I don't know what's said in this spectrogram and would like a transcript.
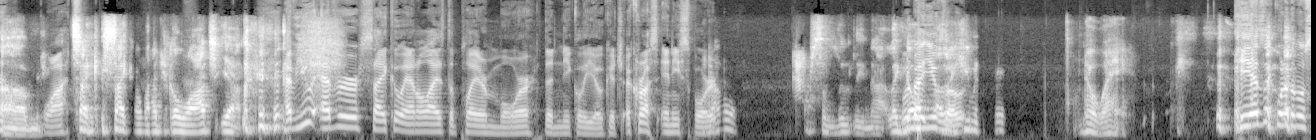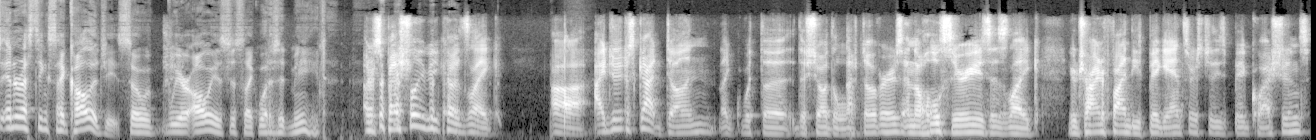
Um, Watch. psych, psychological watch. Yeah. Have you ever psychoanalyzed a player more than Nikola Jokic across any sport? No, absolutely not. Like What no about you, other Vogt? human. No way. He has like one of the most interesting psychologies. So we are always just like, what does it mean? especially because like uh i just got done like with the the show the leftovers and the whole series is like you're trying to find these big answers to these big questions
